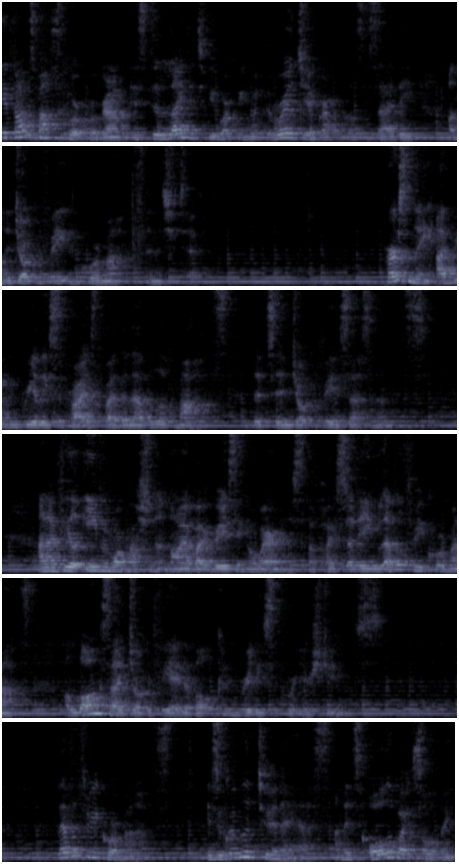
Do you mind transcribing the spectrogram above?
The Advanced Maths Support Programme is delighted to be working with the Royal Geographical Society on the Geography and Core Maths initiative. Personally, I've been really surprised by the level of maths that's in geography assessments. And I feel even more passionate now about raising awareness of how studying level 3 core maths alongside geography A level can really support your students. Level 3 core maths is equivalent to an AS and it's all about solving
